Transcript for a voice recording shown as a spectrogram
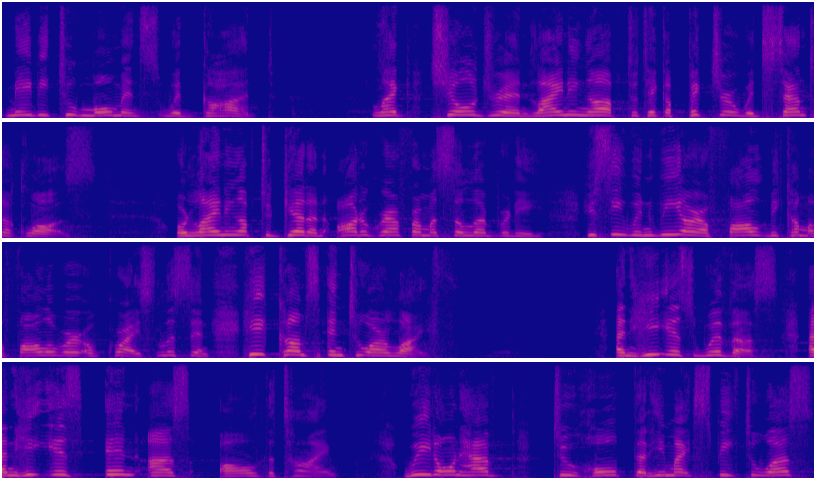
maybe two moments with God like children lining up to take a picture with Santa Claus or lining up to get an autograph from a celebrity. You see, when we are a follow, become a follower of Christ, listen, He comes into our life and He is with us and He is in us all the time. We don't have to hope that He might speak to us.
